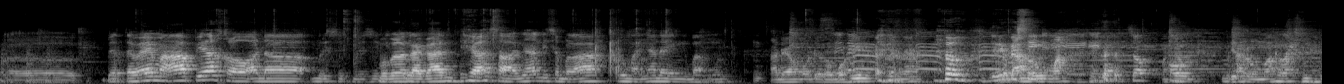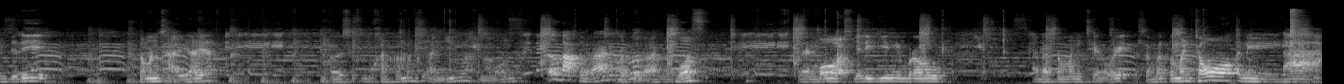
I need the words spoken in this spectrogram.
eh, BTW maaf ya kalau ada berisik-berisik. mobil dagan Iya, soalnya di sebelah rumahnya ada yang dibangun. ada yang mau dirobohin katanya. Jadi Bedah berisik. rumah. Sok. Oh, bedah rumah lah. Jadi teman saya ya eh, bukan teman sih anjing lah naon eh baturan. goblok. baturan bos lain bos jadi gini bro ada teman cewek sama teman cowok nih Nah,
